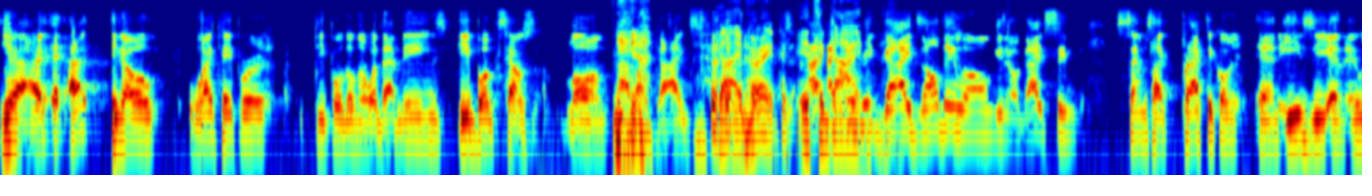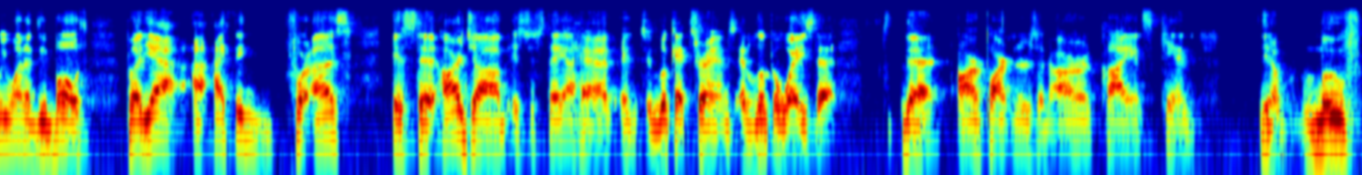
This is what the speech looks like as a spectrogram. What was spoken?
Yeah, I, I, you know, white paper, people don't know what that means. Ebook sounds long. I yeah. like guides. Guide, all right. It's I, a guide. I can read guides all day long. You know, guides seem sounds like practical and easy, and, and we want to do both. But yeah, I, I think for us, is that our job is to stay ahead and to look at trends and look at ways that that our partners and our clients can, you know, move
